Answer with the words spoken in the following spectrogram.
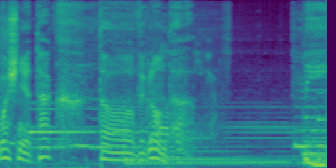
Właśnie tak to wygląda. me?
